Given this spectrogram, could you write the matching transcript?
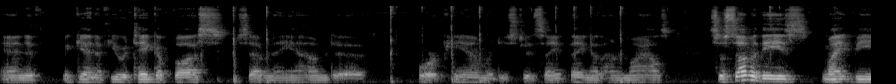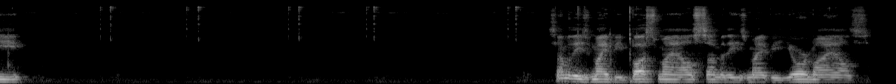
and if again, if you would take a bus 7 a.m. to 4 p.m. or just do the same thing, another 100 miles. So some of these might be some of these might be bus miles, some of these might be your miles,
